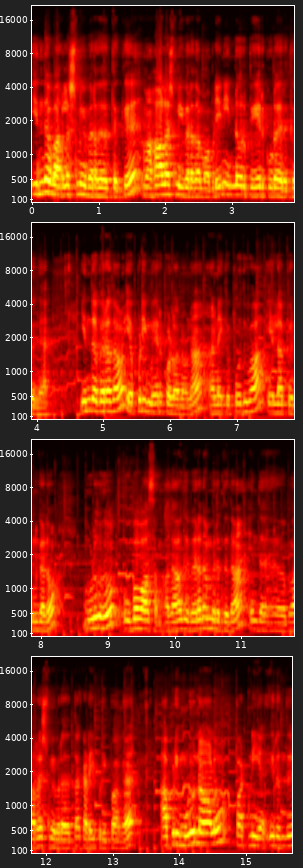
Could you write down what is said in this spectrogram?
இந்த வரலட்சுமி விரதத்துக்கு மகாலட்சுமி விரதம் அப்படின்னு இன்னொரு பேர் கூட இருக்குங்க. இந்த விரதம் எப்படி மேற்கொள்ளணும்னா அன்னைக்கு பொதுவாக எல்லா பெண்களும் முழுதும் உபவாசம். அதாவது விரதம் இருந்து தான் இந்த வரலட்சுமி விரதத்தை கடைப்பிடிப்பாங்க அப்படி முழு நாளும் பட்னியை இருந்து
